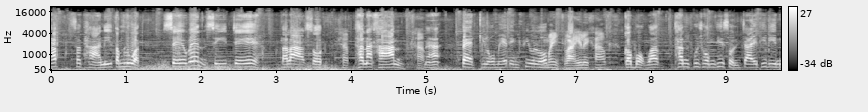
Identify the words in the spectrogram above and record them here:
ครับ สถานีตำรวจเซเว่นซีเจตลาดสด ครับ ธนาคารครับ นะฮะ 8 กิโลเมตรเองพี่วรบไม่ไกลเลยครับ ก็บอกว่าท่านผู้ชมที่สนใจที่ดิน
